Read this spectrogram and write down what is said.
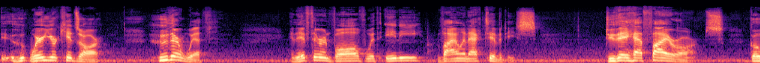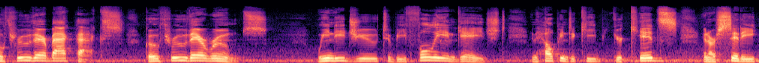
who, where your kids are, who they're with, and if they're involved with any violent activities. Do they have firearms? Go through their backpacks, go through their rooms. We need you to be fully engaged in helping to keep your kids in our city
